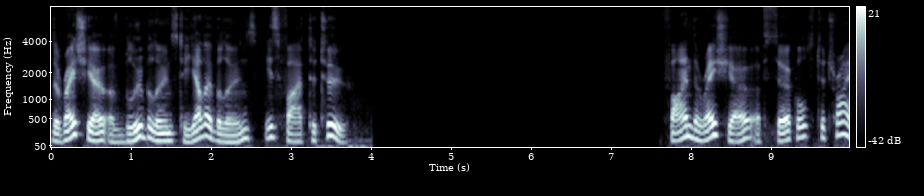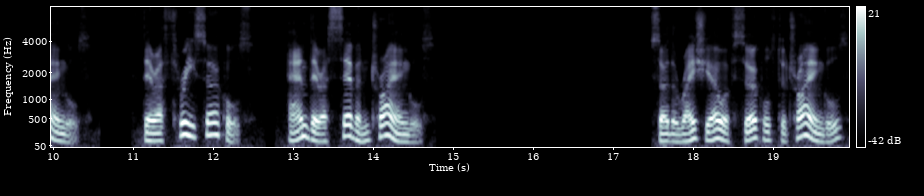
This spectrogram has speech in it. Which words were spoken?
The ratio of blue balloons to yellow balloons is 5 to 2. Find the ratio of circles to triangles. There are three circles, and there are seven triangles. So the ratio of circles to triangles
